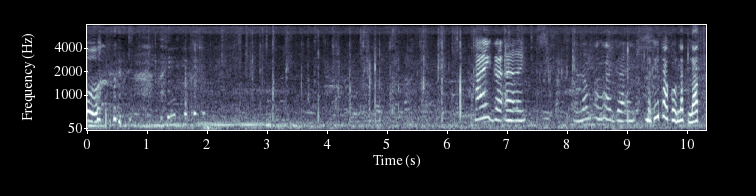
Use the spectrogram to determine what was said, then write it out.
Oo. Hi guys. Hello mga guys. Nakita ko lat-lat.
